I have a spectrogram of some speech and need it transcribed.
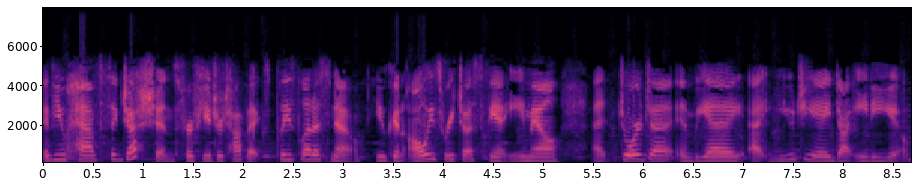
If you have suggestions for future topics, please let us know. You can always reach us via email at georgiamba at uga.edu.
